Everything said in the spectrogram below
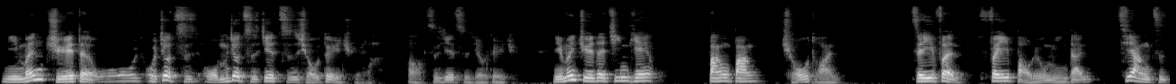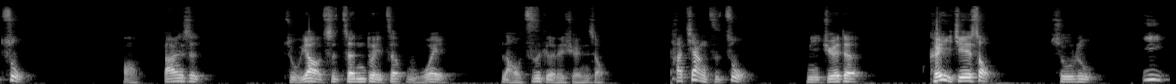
你们觉得我我就直我们就直接直球对决了哦，直接直球对决。你们觉得今天邦邦球团这一份非保留名单这样子做哦，当然是主要是针对这五位老资格的选手。他这样子做，你觉得可以接受？输入一，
